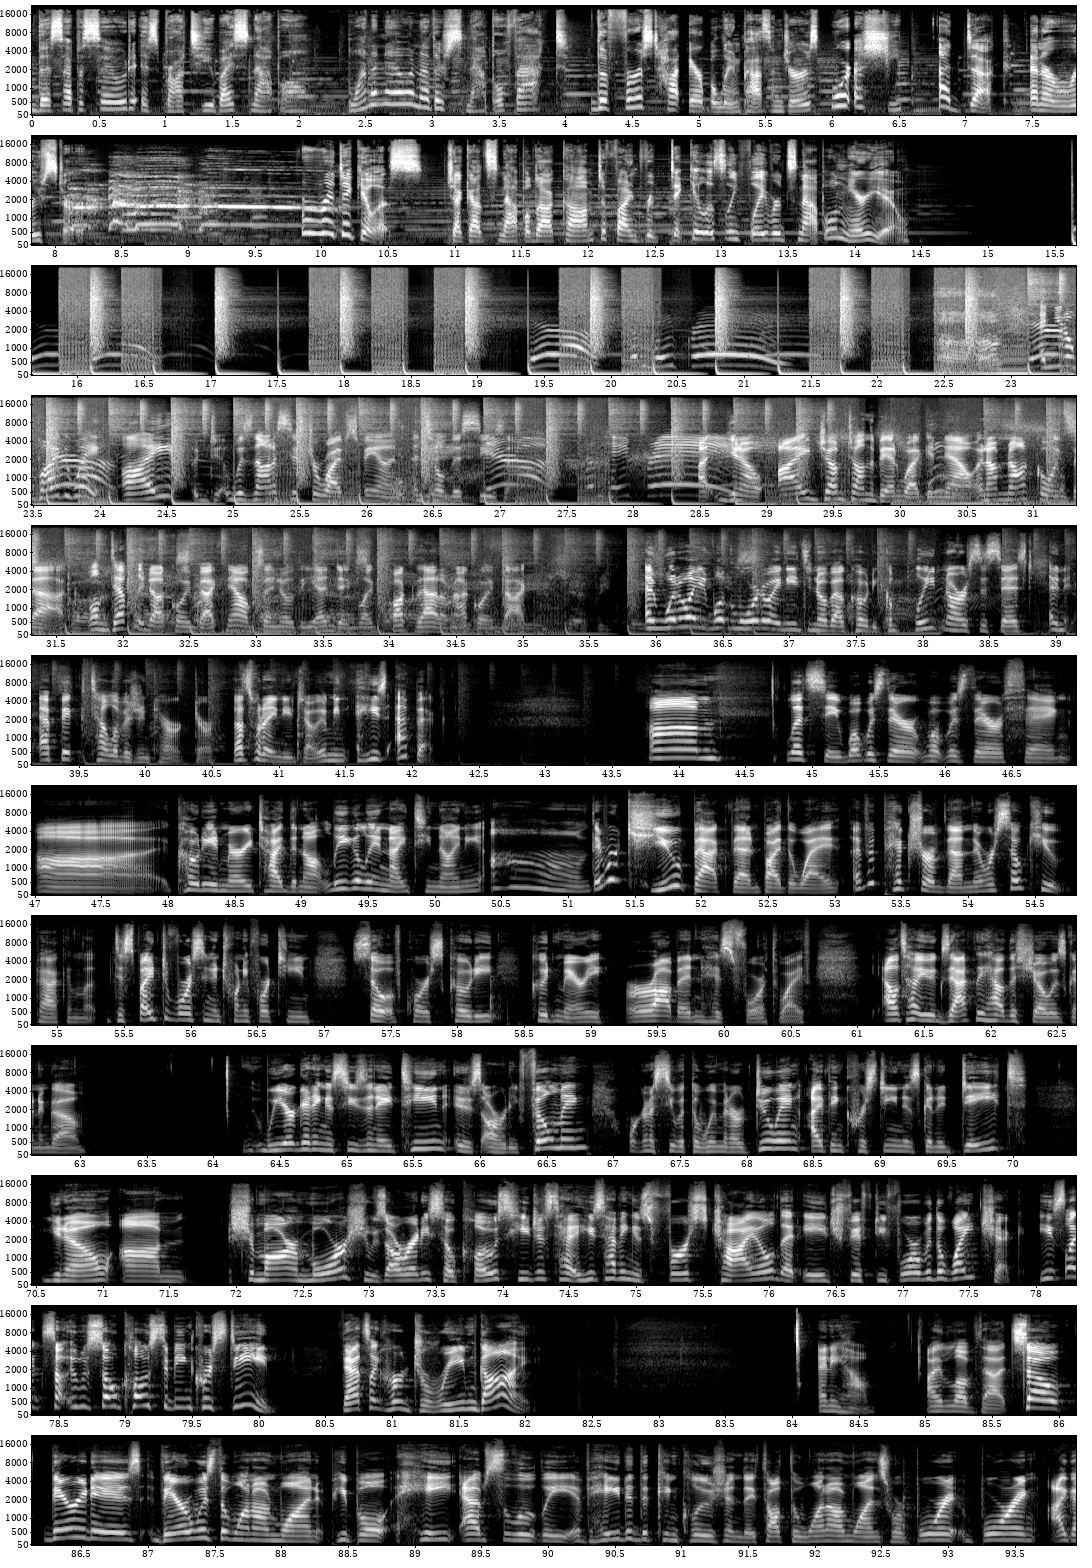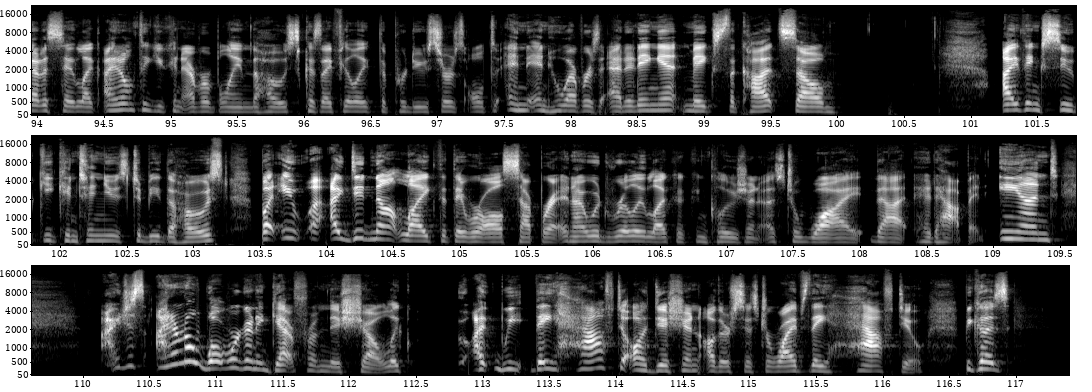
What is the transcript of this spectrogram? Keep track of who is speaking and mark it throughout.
Speaker 1: This episode is brought to you by Snapple. Want to know another Snapple fact? The first hot air balloon passengers were a sheep, a duck, and a rooster. Ridiculous. Check out snapple.com to find ridiculously flavored Snapple near you.
Speaker 2: And you know, by the way, I was not a Sister Wives fan until this season. You know, I jumped on the bandwagon now, and I'm not going back. Well, I'm definitely not going back now because I know the ending. Like, fuck that, I'm not going back. And what do I? What more do I need to know about Kody? Complete narcissist, an epic television character. That's what I need to know. I mean, he's epic. Um, let's see. What was their What was their thing? Uh, Kody and Meri tied the knot legally in 1990. Oh, they were cute back then. By the way, I have a picture of them. They were so cute back in. Despite divorcing in 2014, so of course Kody could marry Robyn, his fourth wife. I'll tell you exactly how the show is going to go we are getting a season 18 it is already filming we're going to see what the women are doing i think christine is going to date you know um shemar moore she was already so close he just had he's having his first child at age 54 with a white chick he's like so it was so close to being christine that's like her dream guy anyhow I love that. So there it is. There was the one on one. People hate, absolutely have hated the conclusion. They thought the one on ones were bore- boring. I got to say, like, I don't think you can ever blame the host because I feel like the producers ult- and, and whoever's editing it makes the cut. So I think Suki continues to be the host, but it, I did not like that they were all separate. And I would really like a conclusion as to why that had happened. And I just, I don't know what we're going to get from this show. Like, I, we they have to audition other sister wives. They have to because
